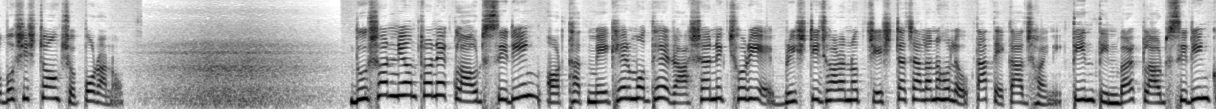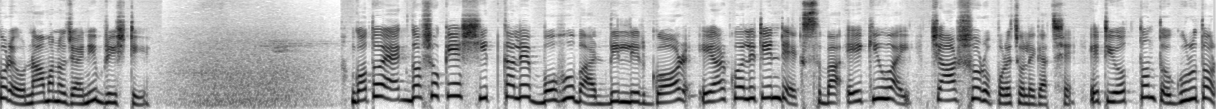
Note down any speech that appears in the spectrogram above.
অবশিষ্ট অংশ পোড়ানো। দূষণ নিয়ন্ত্রণে ক্লাউড সিডিং, অর্থাৎ মেঘের মধ্যে রাসায়নিক ছড়িয়ে বৃষ্টি ঝরানোর চেষ্টা চালানো হলেও তাতে কাজ হয়নি। তিন তিনবার ক্লাউড সিডিং করেও নামানো যায়নি বৃষ্টি। গত এক দশকে শীতকালে বহুবার দিল্লির গড় এয়ার কোয়ালিটি ইন্ডেক্স বা একিউআই চারশোর ওপরে চলে গেছে। এটি অত্যন্ত গুরুতর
